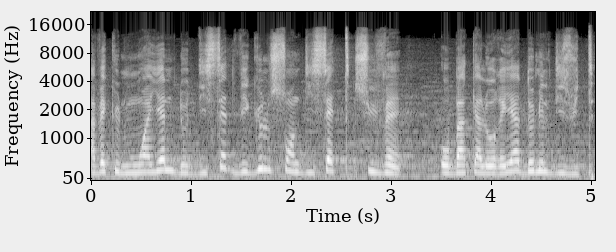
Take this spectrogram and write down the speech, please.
avec une moyenne de 17,77 sur 20 au baccalauréat 2018.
